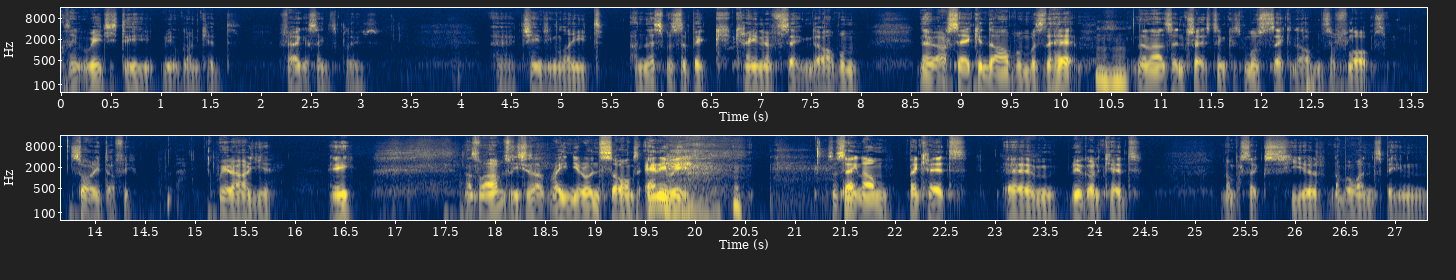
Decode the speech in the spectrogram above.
I think, Wages Day, Real Gone Kid, Fergus Sings Blues, uh, Changing Light. And this was the big kind of second album. Now, our second album was the hit. Mm-hmm. Now, that's interesting because most second albums are flops. Sorry, Duffy. Where are you? Eh? That's what happens when you start writing your own songs. Anyway, so second album, big hit, um, Real Gone Kid, number six here, number one Spain.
